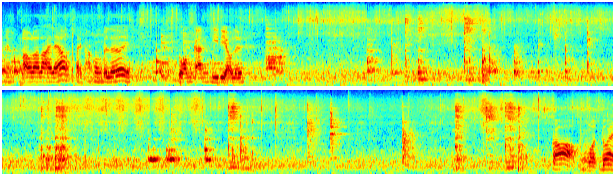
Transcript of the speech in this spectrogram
ในของเรา ละลายแล้วใส่ผักลงไปเลย รวมกันทีเดียวเลย ก็ปรุงรสด้วย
